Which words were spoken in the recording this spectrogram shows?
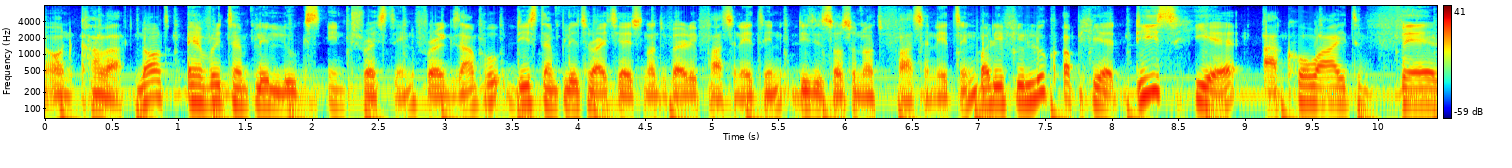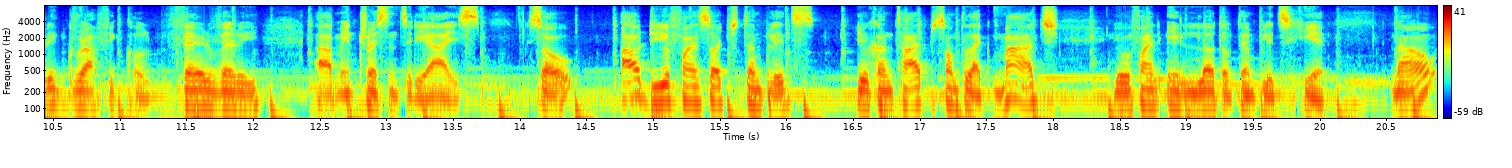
on Canva. Not every template looks interesting. For example, this template right here is not very fascinating. This is also not fascinating. But if you look up here, these here are quite very graphical, very, very um, interesting to the eyes. So how do you find such templates? You can type something like match. You'll find a lot of templates here. Now,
